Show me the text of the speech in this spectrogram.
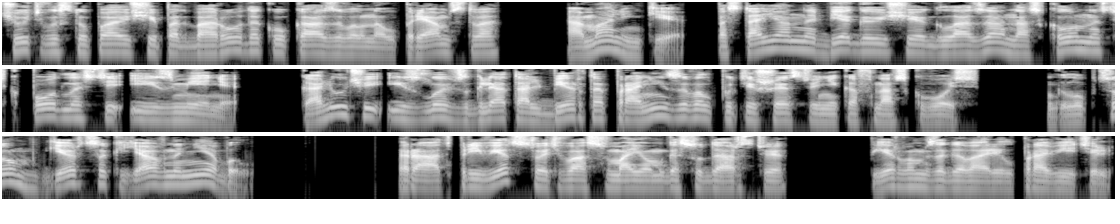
Чуть выступающий подбородок указывал на упрямство, а маленькие, постоянно бегающие глаза на склонность к подлости и измене. Колючий и злой взгляд Альберта пронизывал путешественников насквозь. Глупцом герцог явно не был. «Рад приветствовать вас в моем государстве», — первым заговорил правитель.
